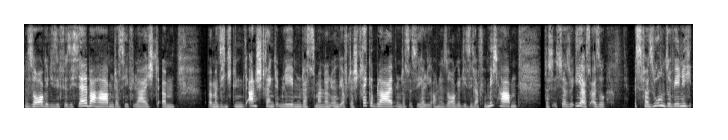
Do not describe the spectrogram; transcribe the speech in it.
eine Sorge, die sie für sich selber haben, dass sie vielleicht, ähm, wenn man sich nicht genügend anstrengt im Leben, dass man dann irgendwie auf der Strecke bleibt und das ist sicherlich auch eine Sorge, die sie da für mich haben. Das ist ja so ihrs. Also es versuchen, so wenig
